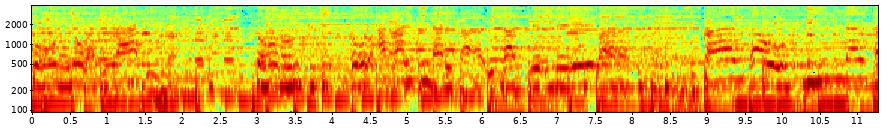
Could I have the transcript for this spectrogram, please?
この世は暗いそのうちきっと明るくなるさ歌っていればさあ歌おうみんな歌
